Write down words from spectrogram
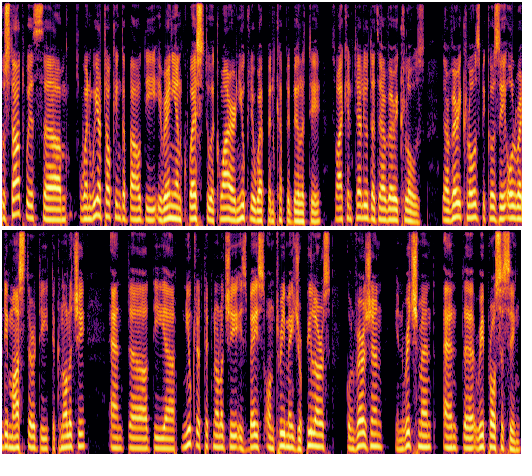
To start with, um, when we are talking about the Iranian quest to acquire nuclear weapon capability, so I can tell you that they are very close. They are very close because they already mastered the technology, and uh, the uh, nuclear technology is based on three major pillars conversion, enrichment, and uh, reprocessing.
